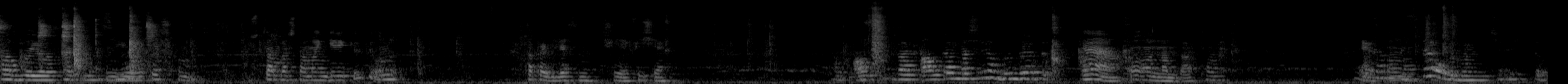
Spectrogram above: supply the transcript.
kabloyu takmak için. Yok aşkım. Üstten başlaman gerekiyor ki onu takabilesin şeye, fişe. Alt, bak alttan başlayacağım bunu böyle Ha, o anlamda. Tamam. Evet, onu. Üstte olur benim için, üstte olur.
